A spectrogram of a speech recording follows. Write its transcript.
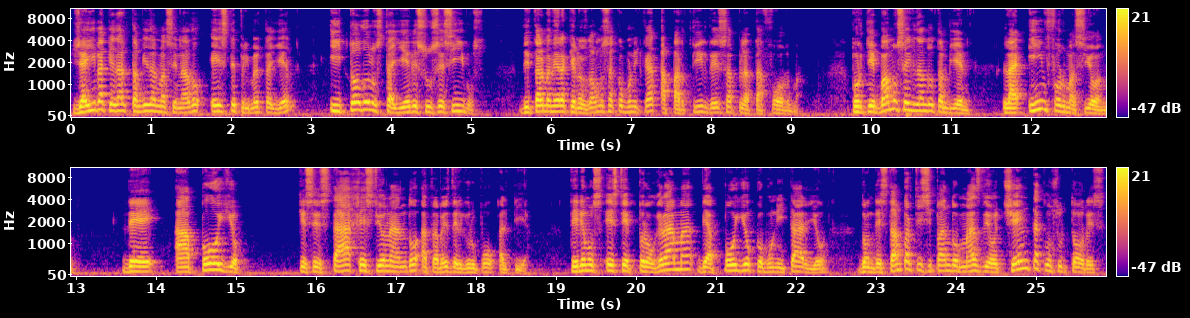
Y ahí va a quedar también almacenado este primer taller y todos los talleres sucesivos. De tal manera que nos vamos a comunicar a partir de esa plataforma. Porque vamos a ir dando también la información de apoyo que se está gestionando a través del grupo Altía. Tenemos este programa de apoyo comunitario donde están participando más de 80 consultores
